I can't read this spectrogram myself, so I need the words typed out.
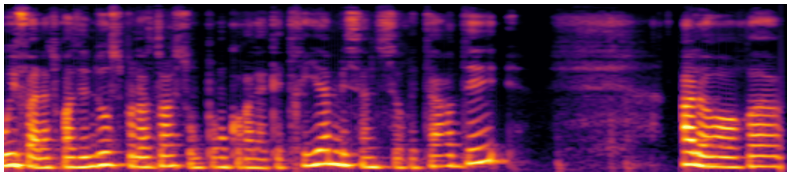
Oui, enfin, la troisième dose, pour l'instant, ils ne sont pas encore à la quatrième, mais ça ne serait tardé. Alors, euh,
